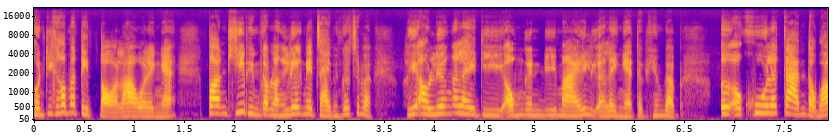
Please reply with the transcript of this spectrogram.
คนที่เข้ามาติดต่อเราอะไรเงี้ย ตอนที่พิมพ์กำลังเลือกในใจพิมพ์ก็จะแบบเฮ้ยเอาเรื่องอะไรดี เอาเงินดีไหมหรืออะไรเงี้ยแต่พิมพ์แบบ เออเอาคู่ละกันแต่ว่า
